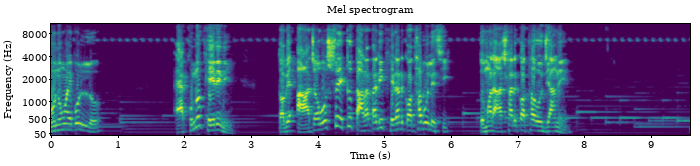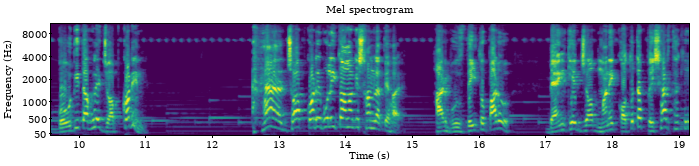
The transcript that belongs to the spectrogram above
মনোময় বলল, এখনও ফেরেনি, তবে আজ অবশ্য একটু তাড়াতাড়ি ফেরার কথা বলেছি, তোমার আসার কথা ও জানে। বৌদি তাহলে জব করেন? হ্যাঁ জব করে বলেই তো আমাকে সামলাতে হয়। আর বুঝতেই তো পারো, ব্যাংকের জব মানে কতটা প্রেশার থাকে।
